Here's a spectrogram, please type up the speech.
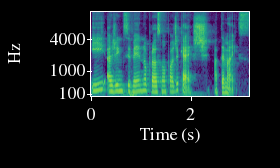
e a gente se vê no próximo podcast. Até mais.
